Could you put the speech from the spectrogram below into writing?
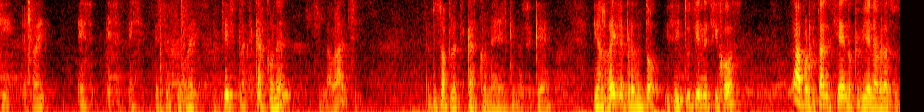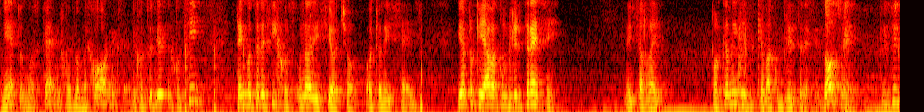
¿qué? El rey, ese, ese, ese, ese es el rey. ¿Quieres platicar con él? Dice, la verdad, sí. Empezó a platicar con él, que no sé qué. Y el rey le preguntó, dice, ¿y tú tienes hijos? Ah, porque están diciendo que viene a ver a sus nietos, no sé qué. Dijo, es lo mejor. Dijo, ¿tú tienes? Dijo, sí, tengo tres hijos, uno de 18, otro de 16 y otro que ya va a cumplir 13. Le dice el rey, ¿por qué me dices que va a cumplir 13? 12. Dice,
